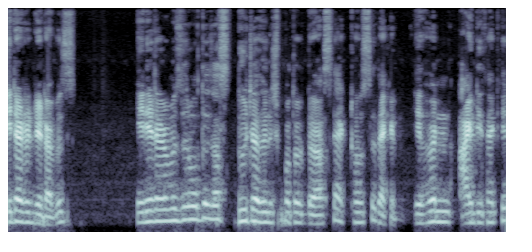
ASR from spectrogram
এটা একটা ডেটাবেস এই ডেটাবেসের মধ্যে জাস্ট দুইটা জিনিসপত্র দেওয়া আছে। একটা হচ্ছে দেখেন ইভেন আইডি থাকে,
